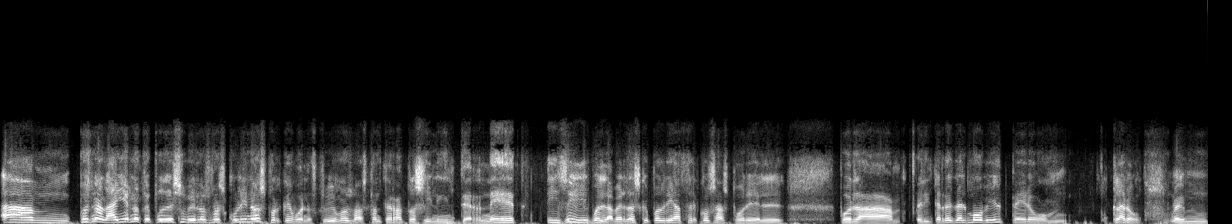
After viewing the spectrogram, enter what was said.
Pues nada, ayer no te pude subir los masculinos porque, bueno, estuvimos bastante rato sin internet. Y sí, pues la verdad es que podría hacer cosas por el, por la- el internet del móvil, pero claro, em,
